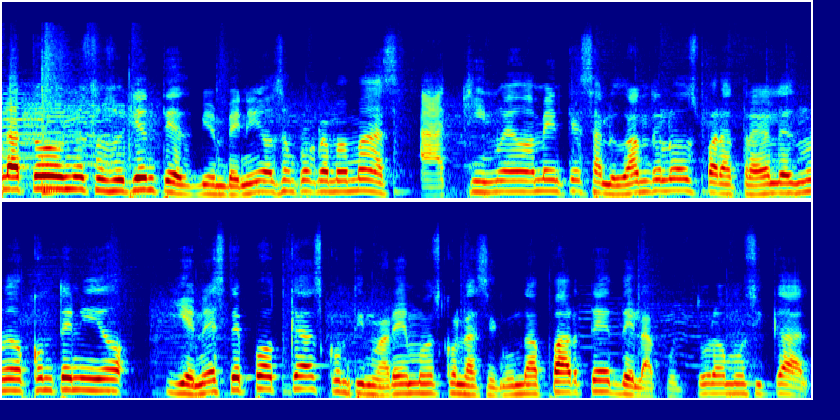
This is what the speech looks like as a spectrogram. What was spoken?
Hola a todos nuestros oyentes, bienvenidos a un programa más. Aquí nuevamente saludándolos para traerles nuevo contenido y en este podcast continuaremos con la segunda parte de la cultura musical.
